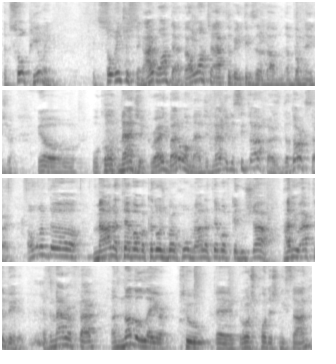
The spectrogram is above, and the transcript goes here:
That's so appealing. It's so interesting. I want that. I want to activate things that are above, above nature. You know, we'll call it magic, right? But I don't want magic. Magic is sitra achra, the dark side. I want the Ma'ala of Kadosh Baruch Hu, of Kedusha. How do you activate it? As a matter of fact, another layer to uh, Rosh Chodesh Nisan,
